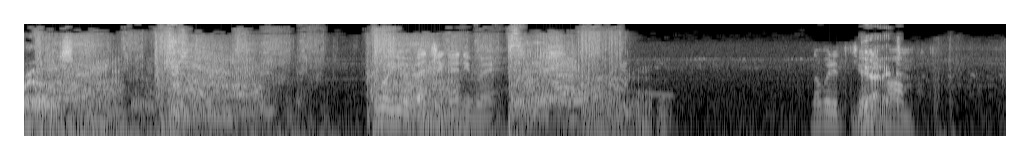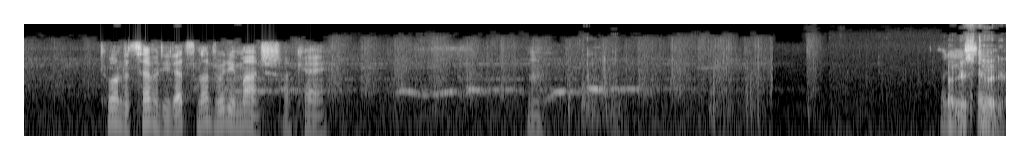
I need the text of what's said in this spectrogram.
Crows. Who are you avenging anyway? Nobody did you Got any it. harm. 270, that's not really much. Okay. Hmm. What do you say? Understood.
